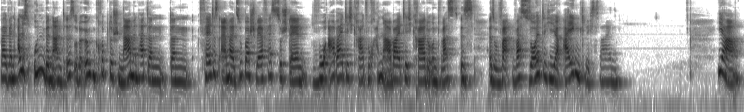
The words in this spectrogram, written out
Weil wenn alles unbenannt ist oder irgendeinen kryptischen Namen hat, dann, dann fällt es einem halt super schwer festzustellen, wo arbeite ich gerade, woran arbeite ich gerade und was ist, also wa was sollte hier eigentlich sein. Ja,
